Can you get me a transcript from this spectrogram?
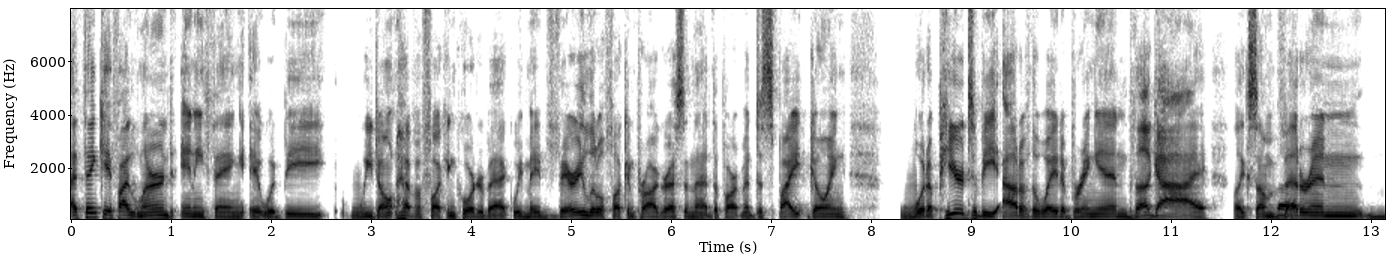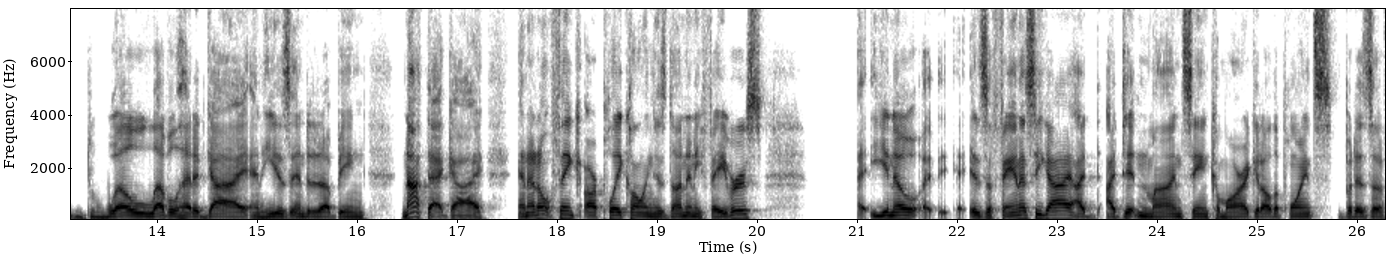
I think if I learned anything, it would be we don't have a fucking quarterback. We made very little fucking progress in that department, despite going what appeared to be out of the way to bring in the guy, like some Right. veteran, well level headed guy, and he has ended up being not that guy. And I don't think our play calling has done any favors. Uh, You know, as a fantasy guy, I I didn't mind seeing Kamara get all the points, but as a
